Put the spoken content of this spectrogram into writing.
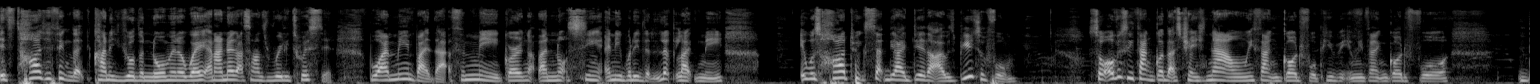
it's hard to think that kind of you're the norm in a way and i know that sounds really twisted but what i mean by that for me growing up and not seeing anybody that looked like me it was hard to accept the idea that i was beautiful. So obviously thank god that's changed now and we thank god for puberty and we thank god for th-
